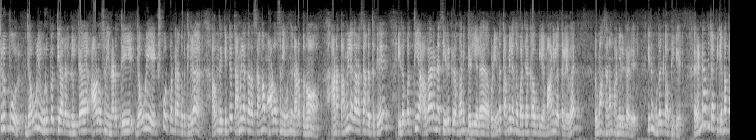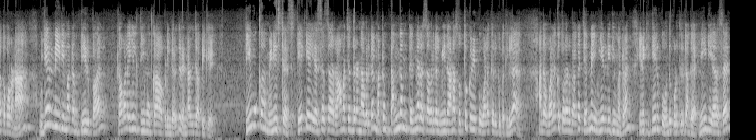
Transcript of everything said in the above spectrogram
திருப்பூர் ஜவுளி உற்பத்தியாளர்கள்ட்ட ஆலோசனை நடத்தி ஜவுளியை எக்ஸ்போர்ட் பண்ணுறாங்க பார்த்தீங்களா அவங்க கிட்ட தமிழக அரசாங்கம் ஆலோசனை வந்து நடத்தணும். ஆனால் தமிழக அரசாங்கத்துக்கு இதை பற்றி அவேர்னஸ் இருக்கிற மாதிரி தெரியல அப்படின்னு தமிழக பாஜகவுடைய மாநில தலைவர் விமர்சனம் பண்ணியிருக்காரு. இது முதல் டாபிக் ரெண்டாவது டாபிக் என்ன பார்க்க போறோம்னா உயர்நீதிமன்றம் தீர்ப்பால் கவலையில் திமுக அப்படிங்கிறது ரெண்டாவது topic DMK ministers K K S S R Ramachandran அவர்கள் மற்றும் தங்கம் தென்னரசு அவர்கள் மீதான சொத்து குவிப்பு வழக்கு இருக்கு பார்த்தீங்களா அந்த வழக்கு தொடர்பாக சென்னை உயர்நீதிமன்றம் இன்னைக்கு தீர்ப்பு வந்து கொடுத்திருக்காங்க. நீதி அரசர்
